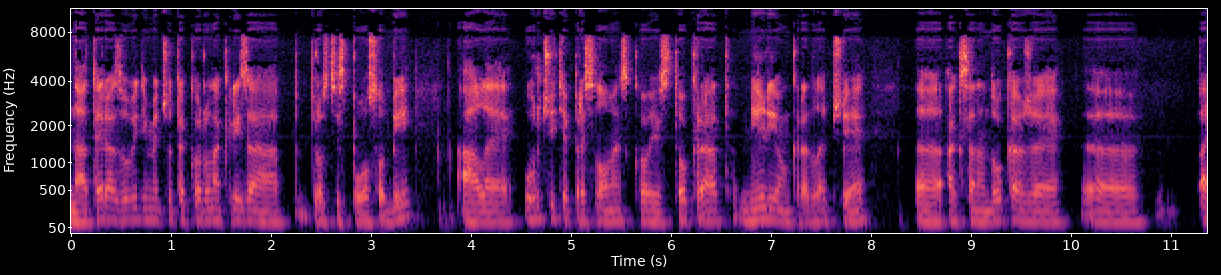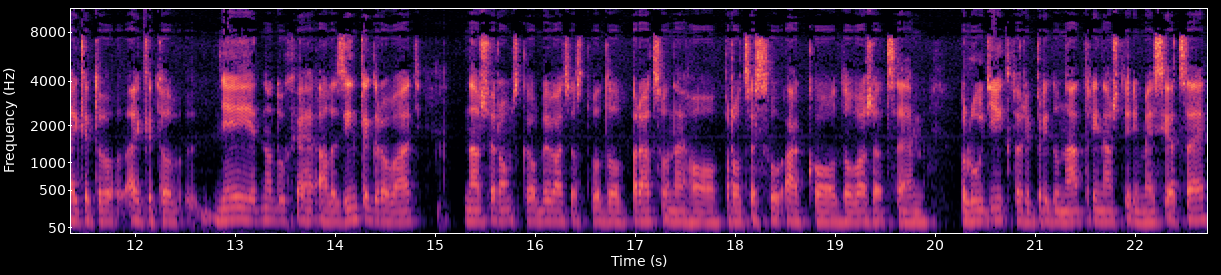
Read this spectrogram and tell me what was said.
No a teraz uvidíme, čo tá korona kríza proste spôsobí, ale určite pre Slovensko je stokrát, miliónkrát lepšie, ak sa nám dokáže, aj keď to, aj keď to nie je jednoduché, ale zintegrovať naše rómske obyvateľstvo do pracovného procesu ako dovážať sem ľudí, ktorí prídu na 3, na 4 mesiace, e,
